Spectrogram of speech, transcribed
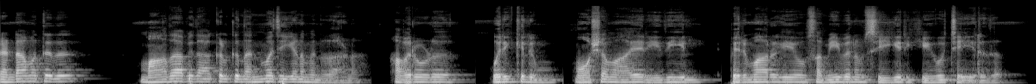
രണ്ടാമത്തേത് മാതാപിതാക്കൾക്ക് നന്മ ചെയ്യണമെന്നതാണ്. അവരോട് ഒരിക്കലും മോശമായ രീതിയിൽ പെരുമാറുകയോ സമീപനം സ്വീകരിക്കുകയോ ചെയ്യരുത്.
